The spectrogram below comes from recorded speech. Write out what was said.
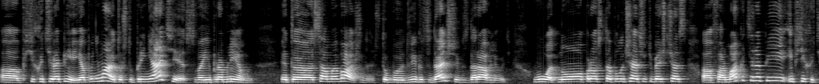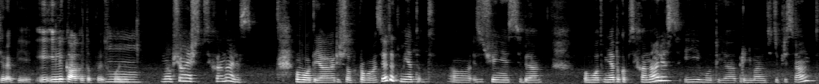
э, психотерапия. Я понимаю то, что принятие своей проблемы – это самое важное, чтобы двигаться дальше и выздоравливать. Вот, но просто получается у тебя сейчас фармакотерапия и психотерапия. И, или как это происходит? Mm. Ну, вообще у меня сейчас психоанализ. Вот, я решила попробовать этот метод э, изучения себя. Вот, у меня только психоанализ, и вот я принимаю антидепрессант.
